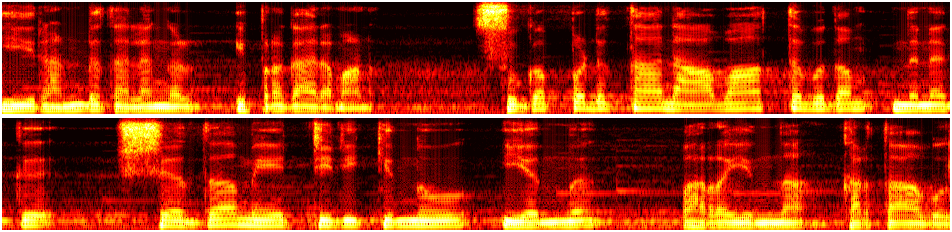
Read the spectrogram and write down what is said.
ഈ രണ്ട് തലങ്ങൾ ഇപ്രകാരമാണ്. സുഖപ്പെടുത്താനാവാത്ത വിധം നിനക്ക് ക്ഷതമേറ്റിരിക്കുന്നു എന്ന് പറയുന്ന കർത്താവ്.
